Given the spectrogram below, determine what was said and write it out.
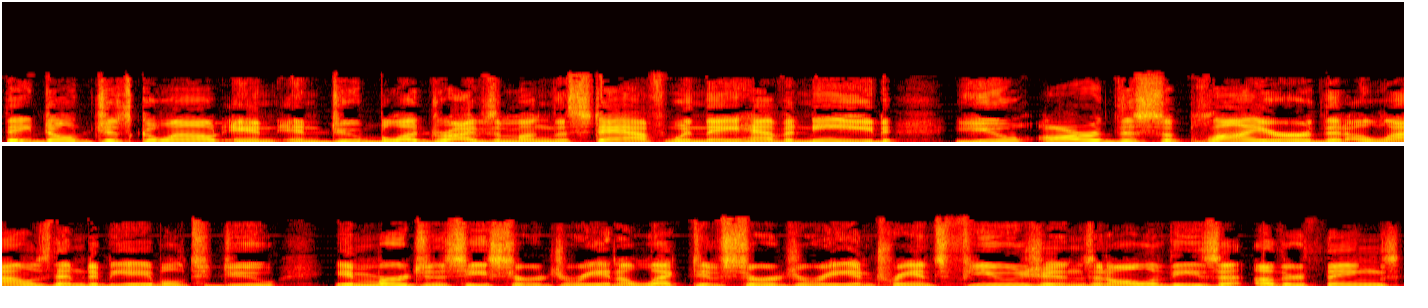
they don't just go out and, and do blood drives among the staff when they have a need. You are the supplier that allows them to be able to do emergency surgery and elective surgery and transfusions and all of these uh, other things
